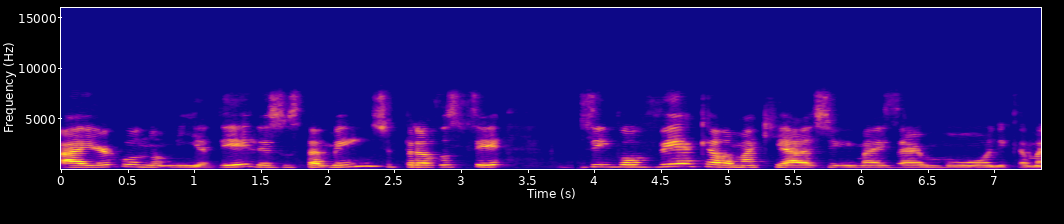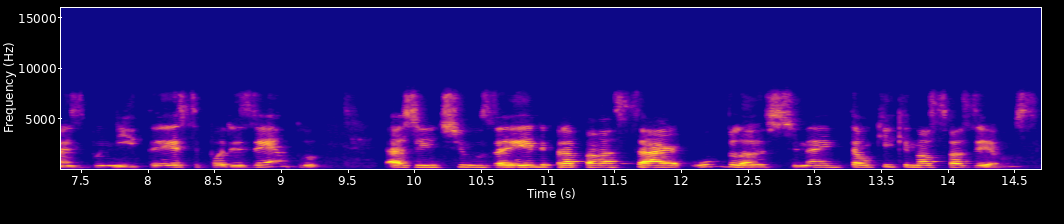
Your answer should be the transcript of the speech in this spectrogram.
a ergonomia dele é justamente para você desenvolver aquela maquiagem mais harmônica, mais bonita. Esse, por exemplo, a gente usa ele para passar o blush, né? Então, o que, que nós fazemos?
